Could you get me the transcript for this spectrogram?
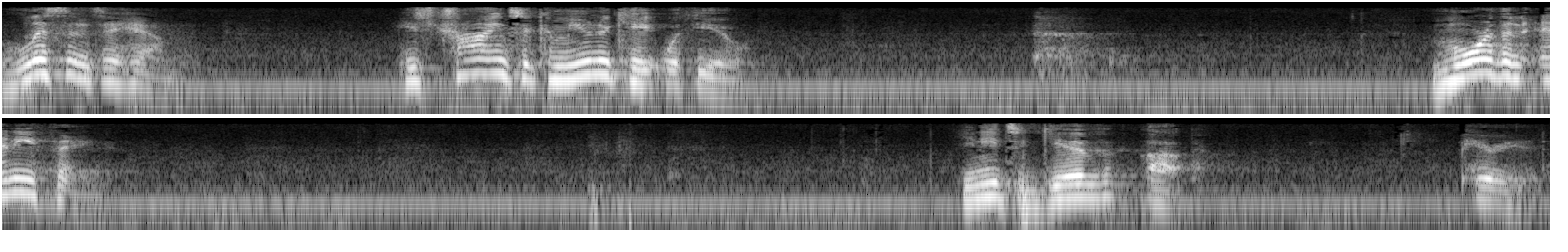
Listen to Him. He's trying to communicate with you. More than anything, you need to give up. Period.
